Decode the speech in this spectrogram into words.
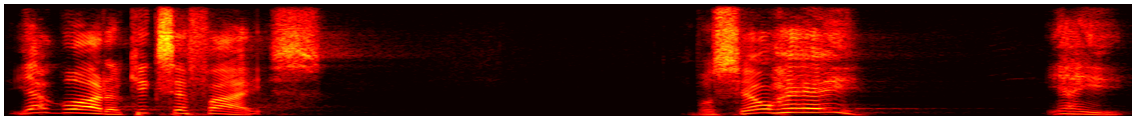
E agora? O que, que você faz? Você é o rei. E aí?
